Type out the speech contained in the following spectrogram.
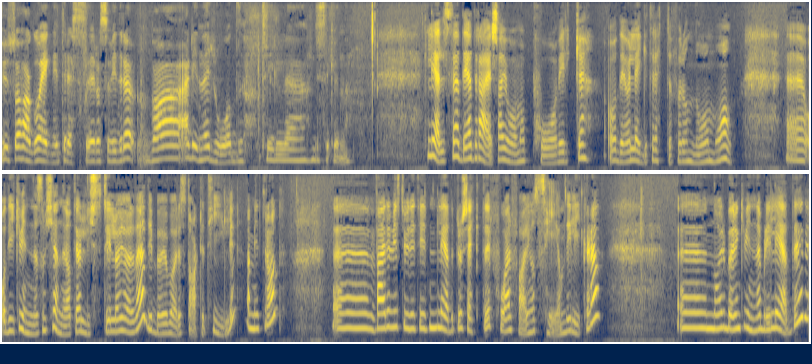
hus og hage og egne interesser osv. Hva er dine råd til eh, disse kvinnene? Ledelse det dreier seg jo om å påvirke og det å legge til rette for å nå mål. Eh, Og de kvinnene som kjenner at de har lyst til å gjøre det, de bør jo bare starte tidlig, er mitt råd. Eh, Verv i studietiden, lede prosjekter, få erfaring og se om de liker det. Eh, Når bør en kvinne bli leder?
